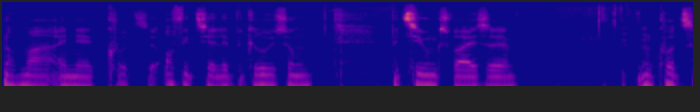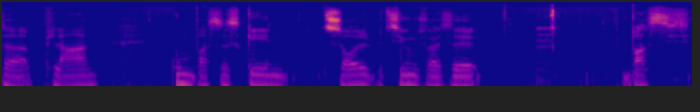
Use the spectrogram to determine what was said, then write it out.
nochmal eine kurze offizielle Begrüßung, beziehungsweise ein kurzer Plan, um was es gehen soll, beziehungsweise was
